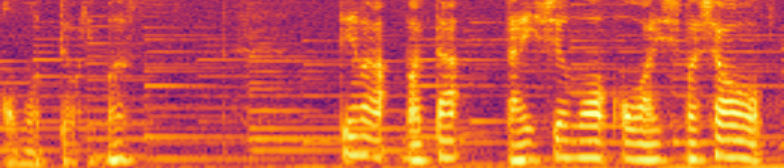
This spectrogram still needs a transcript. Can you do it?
思っております。ではまた来週もお会いしましょう。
